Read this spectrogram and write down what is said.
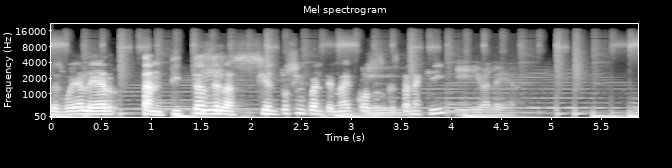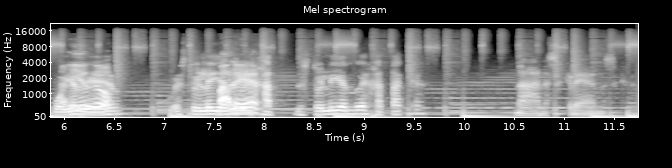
les voy a leer tantitas de las 159 cosas Sí. que están aquí. Y va a leer. Voy ¿Va a leer. Estoy leyendo de estoy leyendo de Hataka. Nah, no se crean, no se crean.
